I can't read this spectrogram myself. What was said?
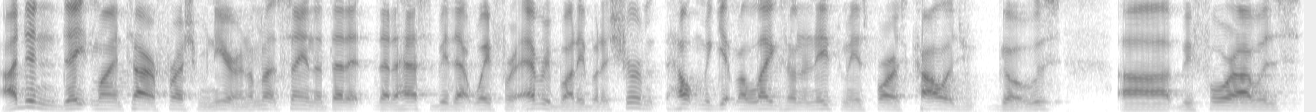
I didn't date my entire freshman year, and I'm not saying that, that, it, that it has to be that way for everybody, but it sure helped me get my legs underneath me as far as college goes uh, before I was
